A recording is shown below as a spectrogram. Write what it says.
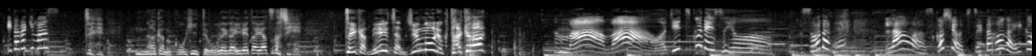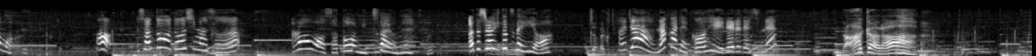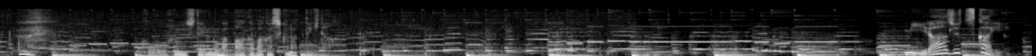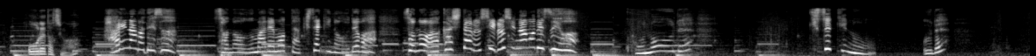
いただきます。って中のコーヒーって俺が入れたやつだし。てか姉ちゃん順応力高っ！まあまあ落ち着くですよ。そうだね。ランは少し落ち着いた方がいいかも。あ砂糖どうします？ランは砂糖3つだよね。私は1つでいいよ。じゃなくて。あじゃあ中でコーヒー入れるですねだから。興奮してるのがバカバカしくなってきた。ミラージュ使い？俺たちが？はいなのです。その生まれ持った奇跡の腕はその証たる印なのですよ。この腕？奇跡の腕？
